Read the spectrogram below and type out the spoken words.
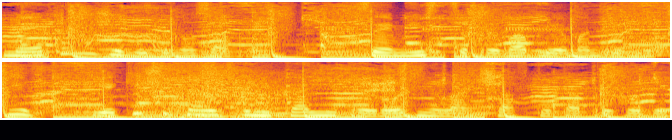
на якому живуть динозаври. Це місце приваблює мандрівників, які шукають унікальні природні ландшафти та пригоди.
